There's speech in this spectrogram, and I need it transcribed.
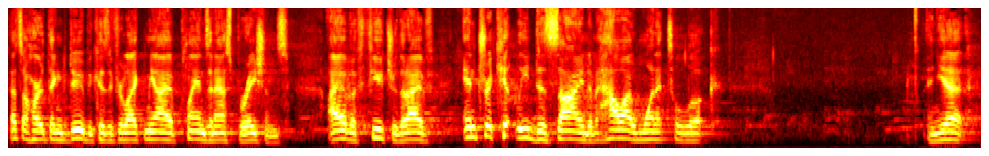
That's a hard thing to do because if you're like me, I have plans and aspirations. I have a future that I've intricately designed of how I want it to look. And yet,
